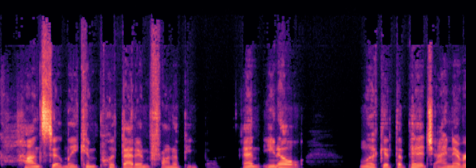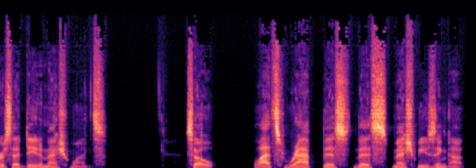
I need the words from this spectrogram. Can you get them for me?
constantly can put that in front of people. And, you know, look at the pitch. I never said data mesh once. So let's wrap this, this mesh musing up.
